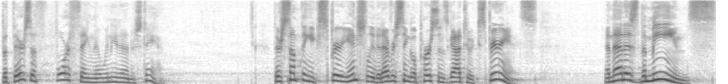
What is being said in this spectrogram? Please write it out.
But there's a fourth thing that we need to understand. There's something experientially that every single person's got to experience, and that is the means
